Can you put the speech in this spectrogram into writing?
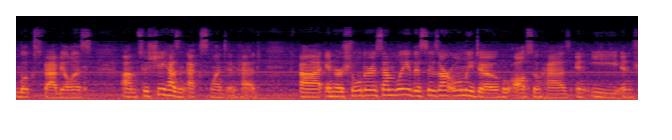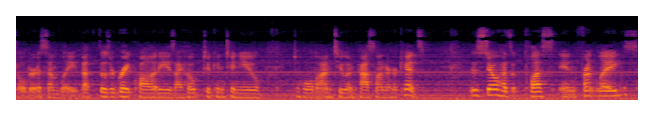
looks fabulous. Um, so she has an excellent in head. Uh, in her shoulder assembly, this is our only doe who also has an E in shoulder assembly. That, those are great qualities I hope to continue to hold on to and pass on to her kids. This doe has a plus in front legs,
